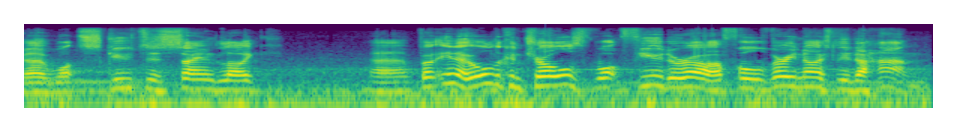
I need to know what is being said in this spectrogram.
uh, what scooters sound like. Uh, but you know, all the controls, what few there are, fall very nicely to hand.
